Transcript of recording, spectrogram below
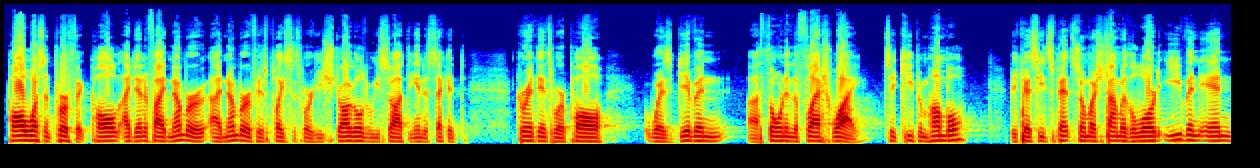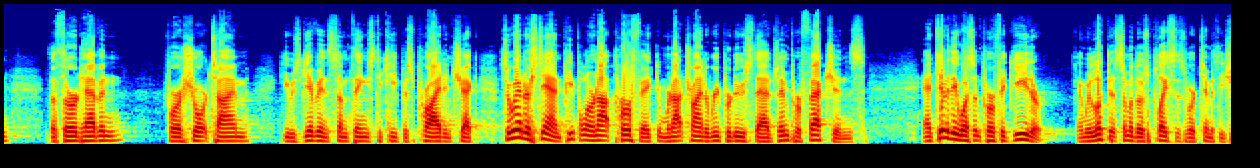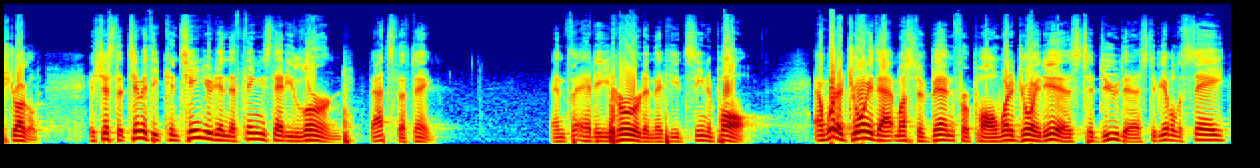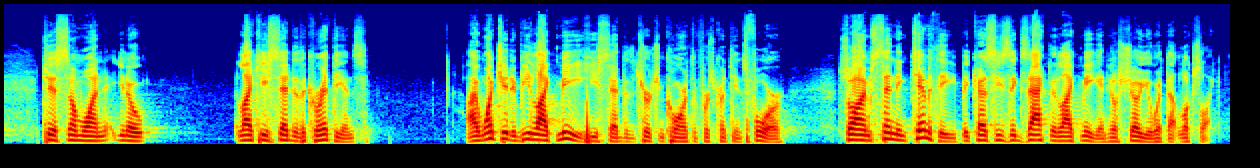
Paul wasn't perfect. Paul identified number, a number of his places where he struggled. We saw at the end of Second Corinthians where Paul was given a thorn in the flesh. Why? To keep him humble, because he'd spent so much time with the Lord, even in the third heaven for a short time. He was given some things to keep his pride in check. So we understand people are not perfect, and we're not trying to reproduce that as imperfections. And Timothy wasn't perfect either. And we looked at some of those places where Timothy struggled. It's just that Timothy continued in the things that he learned. That's the thing. And that he heard and that he'd seen in Paul. And what a joy that must have been for Paul. What a joy it is to do this, to be able to say to someone, you know, like he said to the Corinthians, I want you to be like me, he said to the church in Corinth in 1 Corinthians 4. So I'm sending Timothy because he's exactly like me, and he'll show you what that looks like.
